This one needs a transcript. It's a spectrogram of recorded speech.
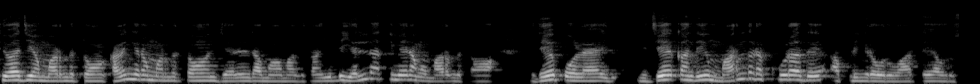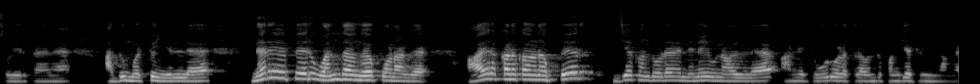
சிவாஜியை மறந்துட்டோம், கலைஞர மறந்துட்டோம், ஜெயலலிதா அம்மாவ மறந்துட்டோம். இப்படி எல்லாத்தையுமே நம்ம மறந்துட்டோம். இதே போல விஜயகாந்தையும் மறந்துடக்கூடாது அப்படிங்கிற ஒரு வார்த்தையை அவர் சொல்லியிருக்காங்க. அது மட்டும் இல்லை நிறைய பேர் வந்தாங்க, போனாங்க. ஆயிரக்கணக்கான பேர் விஜயகாந்தோட நினைவு நாளில் அன்னைக்கு ஊர்வலத்தில் வந்து பங்கேற்றிருந்தாங்க.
